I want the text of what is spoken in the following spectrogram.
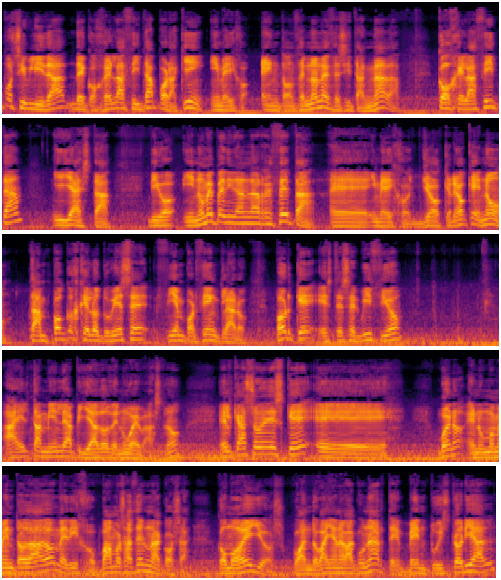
posibilidad de coger la cita por aquí. Y me dijo, entonces no necesitas nada. Coge la cita y ya está. Digo, ¿y no me pedirán la receta? Eh, y me dijo, yo creo que no. Tampoco es que lo tuviese 100% claro. Porque este servicio a él también le ha pillado de nuevas, ¿no? El caso es que, eh, bueno, en un momento dado me dijo, vamos a hacer una cosa. Como ellos, cuando vayan a vacunarte, ven tu historial,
